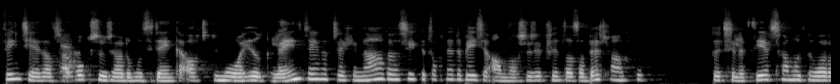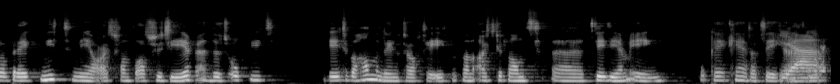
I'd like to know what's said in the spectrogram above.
Vind jij dat we ook zo zouden moeten denken als tumoren heel klein zijn? Of zeg je, nou, dan zie ik het toch net een beetje anders. Dus ik vind dat er best wel een groep geselecteerd zou moeten worden ik niet neoarts van adviseer en dus ook niet deze behandeling zou geven van adjuvant uh, TDM1. Hoe kijk jij daar tegen? Ja,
